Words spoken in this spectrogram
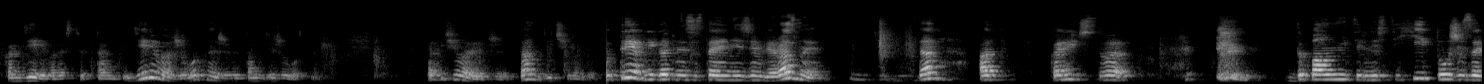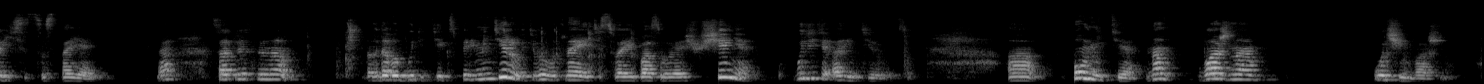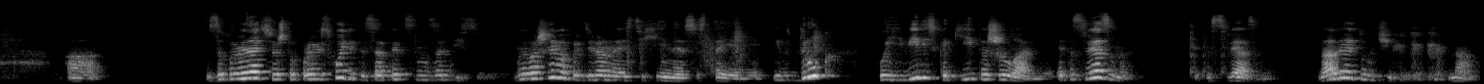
Как дерево растет там, где дерево, а животное живет там, где животное. Так и человек живет там, где человек. Вот три агрегатные состояния Земли разные, да? от количества дополнительной стихии тоже зависит состояние. Да? Соответственно, когда вы будете экспериментировать, вы вот на эти свои базовые ощущения будете ориентироваться. А, помните, нам важно, очень важно запоминать все, что происходит и соответственно записывать. Вы вошли в определенное стихийное состояние и вдруг появились какие-то желания. Это связано? Это связано. Надо это учитывать? Надо.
